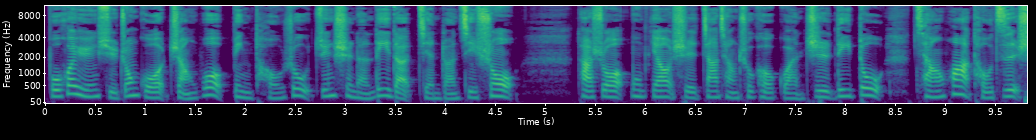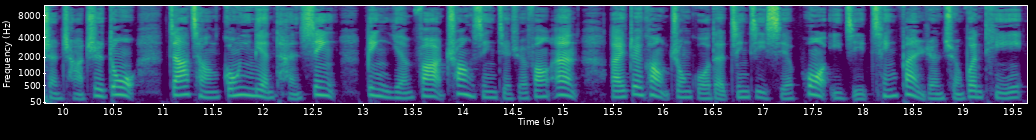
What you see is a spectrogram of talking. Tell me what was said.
不会允许中国掌握并投入军事能力的尖端技术。他说，目标是加强出口管制力度，强化投资审查制度，加强供应链弹性，并研发创新解决方案，来对抗中国的经济胁迫以及侵犯人权问题。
